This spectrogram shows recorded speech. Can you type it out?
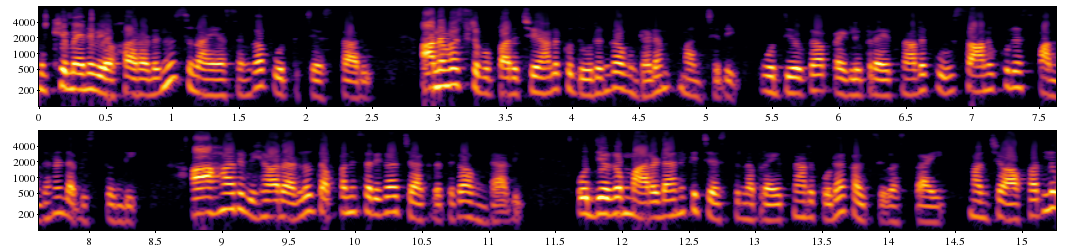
ముఖ్యమైన వ్యవహారాలను సునాయాసంగా పూర్తి చేస్తారు. అనవసరపు పరిచయాలకు దూరంగా ఉండడం మంచిది. ఉద్యోగ పెళ్ళి ప్రయత్నాలకు సానుకూల స్పందన లభిస్తుంది. ఆహార విహారాల్లో తప్పనిసరిగా జాగ్రత్తగా ఉండాలి. ఉద్యోగం మారడానికి చేస్తున్న ప్రయత్నాలు కూడా కలిసి వస్తాయి. మంచి ఆఫర్లు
